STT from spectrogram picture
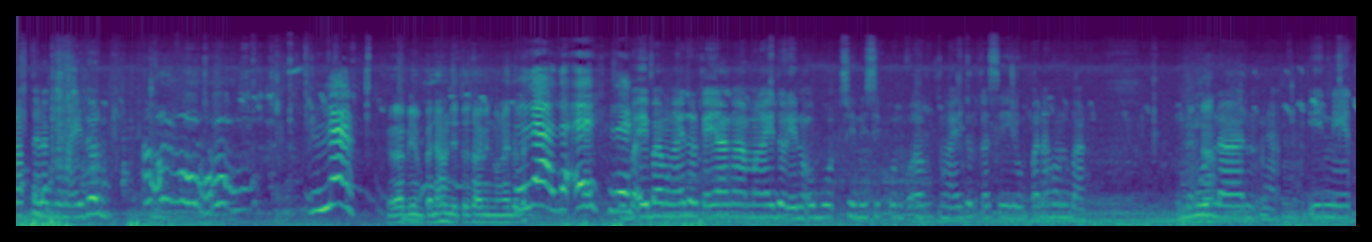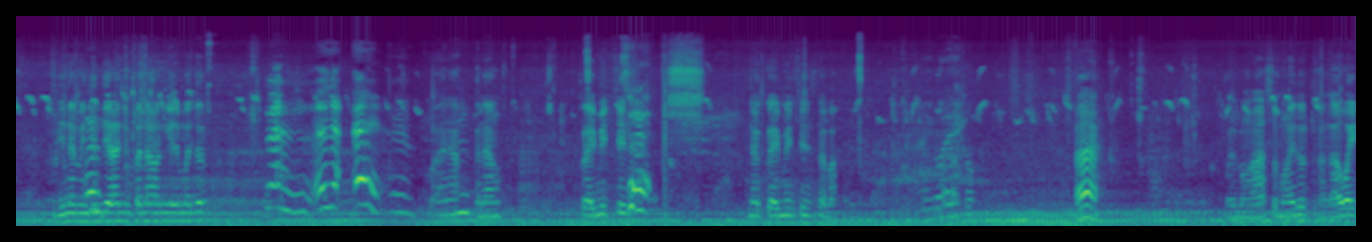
Sarap talaga mga idol. Grabe yung panahon dito sa amin mga idol. Wala, eh. Iba-iba mga idol, kaya nga mga idol, inuubot, sinisipon ko ang mga idol kasi yung panahon ba, umuulan, nga, init. Hindi namin intindihan yung panahon ngayon mga idol. Wala, eh. Paano? Kanang climate change. Nag-climate change na ba? Ay, Aso. Ah! May mga aso mga idol, nag-away.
